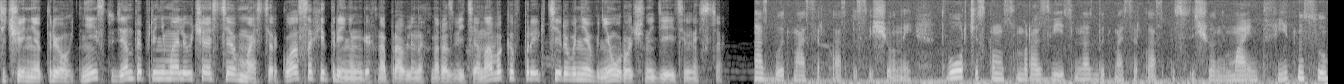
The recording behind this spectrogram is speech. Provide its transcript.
Течение трех дней студенты принимали участие в мастер-классах и тренингах, направленных на развитие навыков проектирования внеурочной деятельности. У нас будет мастер-класс, посвященный творческому саморазвитию, у нас будет мастер-класс, посвященный майнд-фитнесу,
